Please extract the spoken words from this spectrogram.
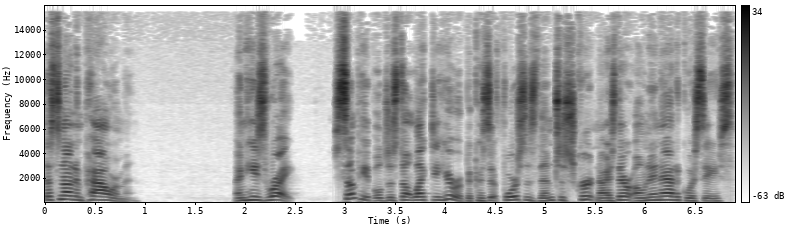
That's not empowerment. And he's right. Some people just don't like to hear it because it forces them to scrutinize their own inadequacies.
